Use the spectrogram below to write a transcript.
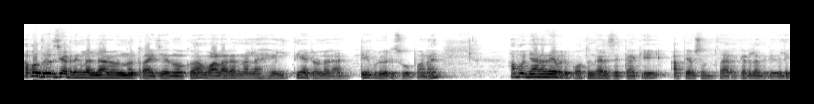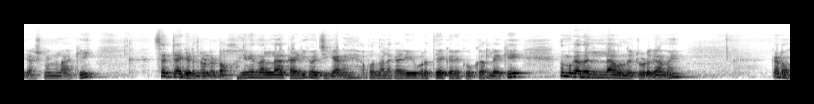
അപ്പോൾ തീർച്ചയായിട്ടും നിങ്ങൾ എല്ലാവരും ഒന്ന് ട്രൈ ചെയ്ത് നോക്കുക. വളരെ നല്ല ഹെൽത്തി ആയിട്ടുള്ള ഒരു അടിപൊളി ഒരു സൂപ്പാണ്. അപ്പോൾ ഞാനതേ ഒരു പോത്തൻകാൽ സെറ്റാക്കി അത്യാവശ്യം തരക്കേടില്ലാത്ത രീതിയിൽ കഷ്ണങ്ങളാക്കി സെറ്റാക്കി എടുത്തിട്ടുണ്ട് കേട്ടോ. ഇനി നല്ല കഴുകി വെച്ചിരിക്കുകയാണ്. അപ്പോൾ നല്ല കഴുകി വൃത്തിയാക്കി ഒരു കുക്കറിലേക്ക് നമുക്കതെല്ലാം ഒന്ന് ഇട്ട് കൊടുക്കാമേ. കേട്ടോ.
